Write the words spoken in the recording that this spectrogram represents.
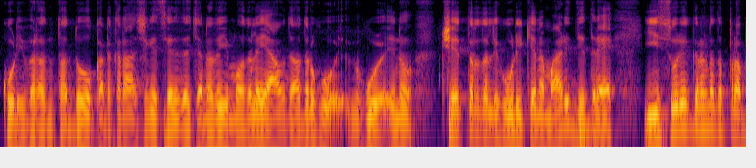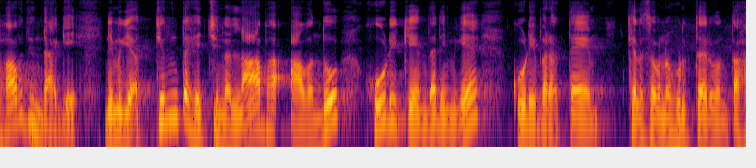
ಕೂಡಿ ಬರೋಂಥದ್ದು ಕಟಕ ರಾಶಿಗೆ ಸೇರಿದ ಜನರು ಈ ಮೊದಲೇ ಯಾವುದಾದ್ರೂ ಹೂ ಏನು ಕ್ಷೇತ್ರದಲ್ಲಿ ಹೂಡಿಕೆಯನ್ನು ಮಾಡಿದ್ದಿದ್ರೆ ಈ ಸೂರ್ಯಗ್ರಹಣದ ಪ್ರಭಾವದಿಂದಾಗಿ ನಿಮಗೆ ಅತ್ಯಂತ ಹೆಚ್ಚಿನ ಲಾಭ ಆ ಒಂದು ಹೂಡಿಕೆಯಿಂದ ನಿಮಗೆ ಕೂಡಿ ಬರುತ್ತೆ. ಕೆಲಸವನ್ನು ಹುಡುಕ್ತಾ ಇರುವಂತಹ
